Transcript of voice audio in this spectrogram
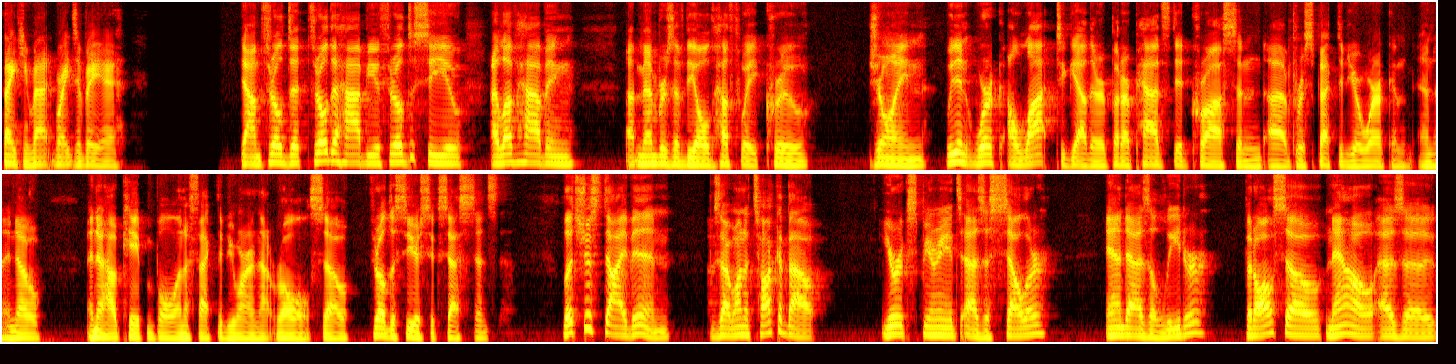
Thank you, Matt. Great to be here. Yeah, I'm thrilled to thrilled to have you. Thrilled to see you. I love having uh, members of the old Huthwaite crew join. We didn't work a lot together, but our paths did cross, and uh, respected your work, and and I know I know how capable and effective you are in that role. So thrilled to see your success since then. Let's just dive in because I want to talk about your experience as a seller and as a leader, but also now as a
